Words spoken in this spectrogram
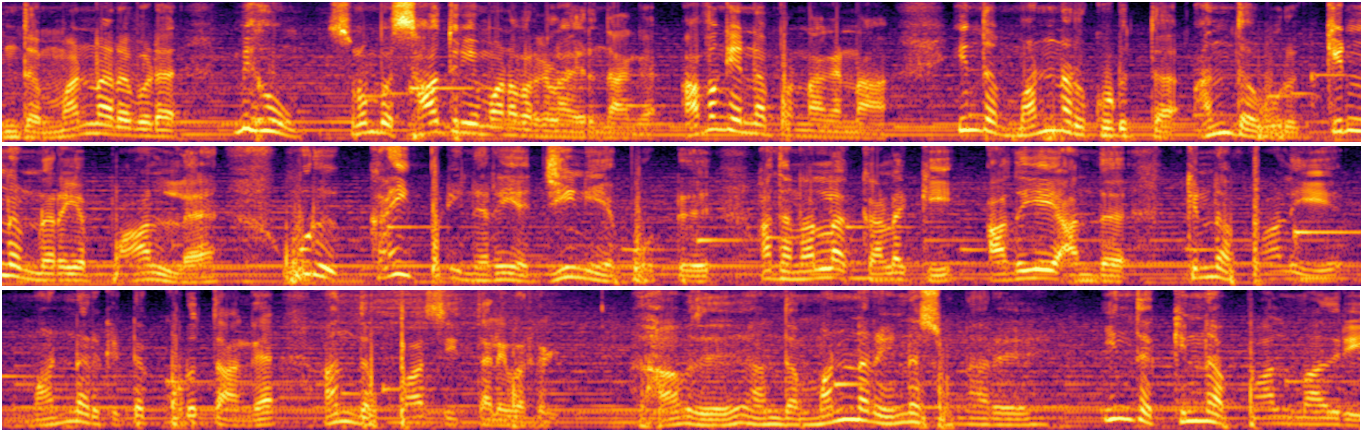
இந்த மன்னரை விட மிகவும் ரொம்ப சாதுரியமானவர்களாக இருந்தாங்க. அவங்க என்ன பண்ணாங்கன்னா இந்த மன்னர் கொடுத்த அந்த ஒரு கிண்ணம் நிறைய பாலில் ஒரு கைப்பிடி நிறைய ஜீனியை போட்டு அதை நல்லா கலக்கி அதையே அந்த கிண்ண பாலையே மன்னர்கிட்ட கொடுத்தாங்க அந்த பார்சி தலைவர்கள். அதாவது அந்த மன்னர் என்ன சொன்னார்? இந்த கிண்ண பால் மாதிரி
